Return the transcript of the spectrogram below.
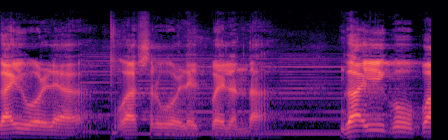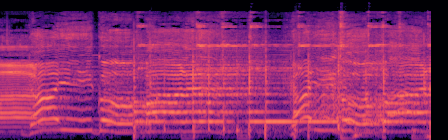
गायी ओळल्या वासर ओळलेत पहिल्यांदा. गाई गोपाळ. गाई गोपाळ गाई गोपाळ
